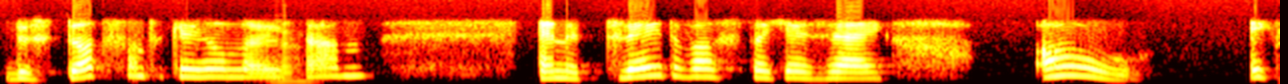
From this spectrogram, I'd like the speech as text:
Dus dat vond ik er heel leuk Ja. aan. En het tweede was dat jij zei, oh, ik,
